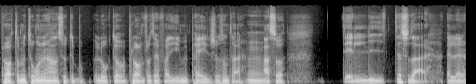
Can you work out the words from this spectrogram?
pratat med Tony när han suttit på, åkt över på plan för att träffa Jimmy Page och sånt där. Mm. Alltså, det är lite sådär. Eller,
